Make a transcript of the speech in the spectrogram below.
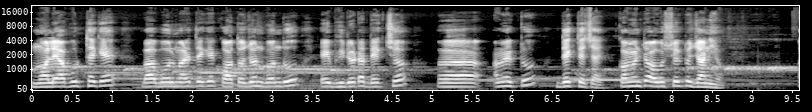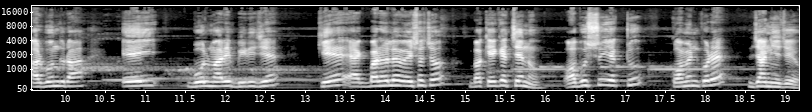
মলিয়াপুর থেকে বা বোলমারি থেকে কতজন বন্ধু এই ভিডিওটা দেখছ আমি একটু দেখতে চাই। কমেন্টে অবশ্যই একটু জানিও। আর বন্ধুরা, এই বোলমারি ব্রিজে কে একবার হলেও এসেছ বা কে কে চেনো, অবশ্যই একটু কমেন্ট করে জানিয়ে যেও।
